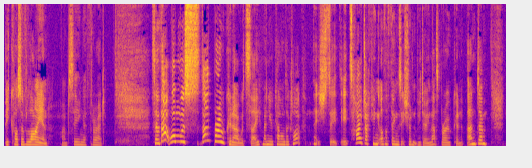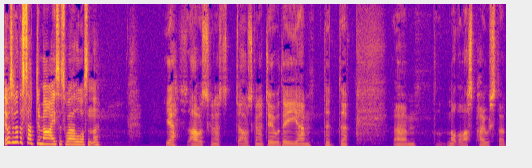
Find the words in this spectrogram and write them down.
because of Lion. I'm seeing a thread. So that one was that's broken, I would say. Menu calendar clock. It's it, it's hijacking other things it shouldn't be doing. That's broken. And um, there was another sad demise as well, wasn't there? Yes, I was gonna. I was gonna do the um the the um not the last post the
